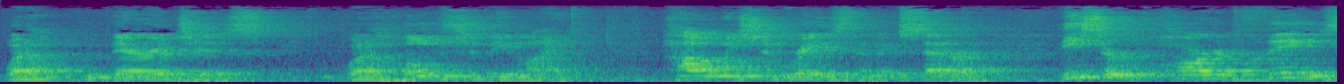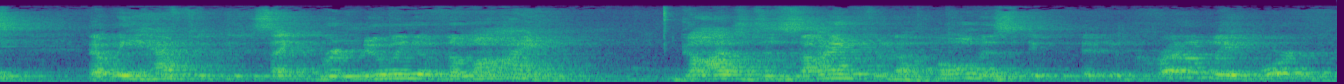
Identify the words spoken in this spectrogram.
what a marriage is, what a home should be like, how we should raise them, etc. These are hard things that we have to, it's like renewing of the mind. God's design for the home is incredibly important.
